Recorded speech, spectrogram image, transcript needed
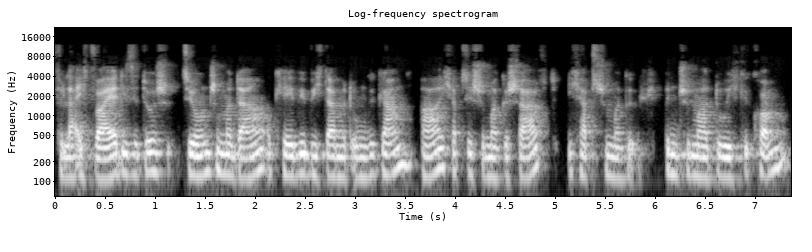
Vielleicht war ja die Situation schon mal da. Okay, wie bin ich damit umgegangen? Ah, ich habe sie schon mal geschafft. Ich habe schon mal, ich bin schon mal durchgekommen.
